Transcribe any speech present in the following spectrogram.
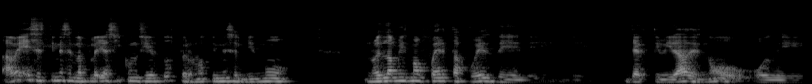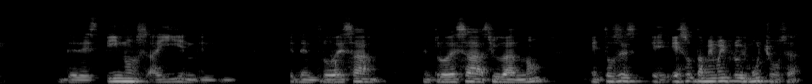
a veces tienes en la playa sí conciertos, pero no tienes el mismo, no es la misma oferta, pues, de, de, de, de actividades, ¿no? O de, de destinos ahí en, en- dentro, de esa, dentro de esa ciudad, ¿no? Entonces, eh, eso también va a influir mucho, o sea,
